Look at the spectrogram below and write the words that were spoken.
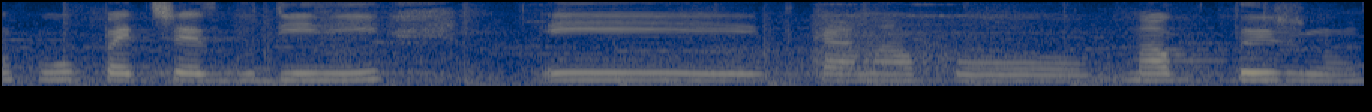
около 5-6 години и така малко, малко тъжно.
